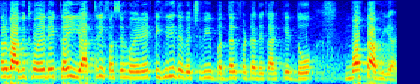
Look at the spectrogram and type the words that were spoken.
ਪ੍ਰਭਾਵਿਤ ਹੋਏ ਨੇ, ਕਈ ਯਾਤਰੀ ਫਸੇ ਹੋਏ ਨੇ। ਟਿਹਰੀ ਦੇ ਵਿੱਚ ਵੀ ਬੱਦਲ ਫਟਣ ਦੇ ਕਰਕੇ ਦੋ ਮੌਤਾਂ ਹੋਈਆਂ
